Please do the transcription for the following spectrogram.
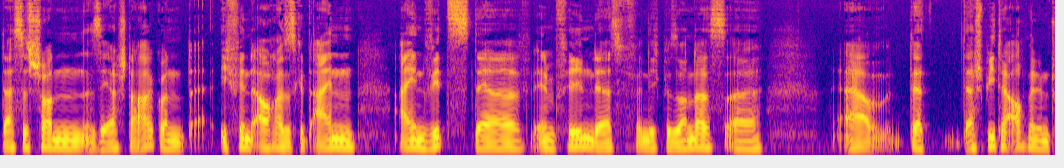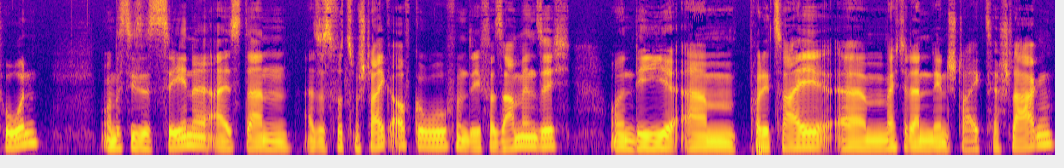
das ist schon sehr stark und ich finde auch, also es gibt einen, einen Witz, der im Film, der ist, finde ich, besonders, äh, äh, der, da spielt er auch mit dem Ton. Und es ist diese Szene, als dann, also es wird zum Streik aufgerufen, die versammeln sich und die ähm, Polizei ähm, möchte dann den Streik zerschlagen.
